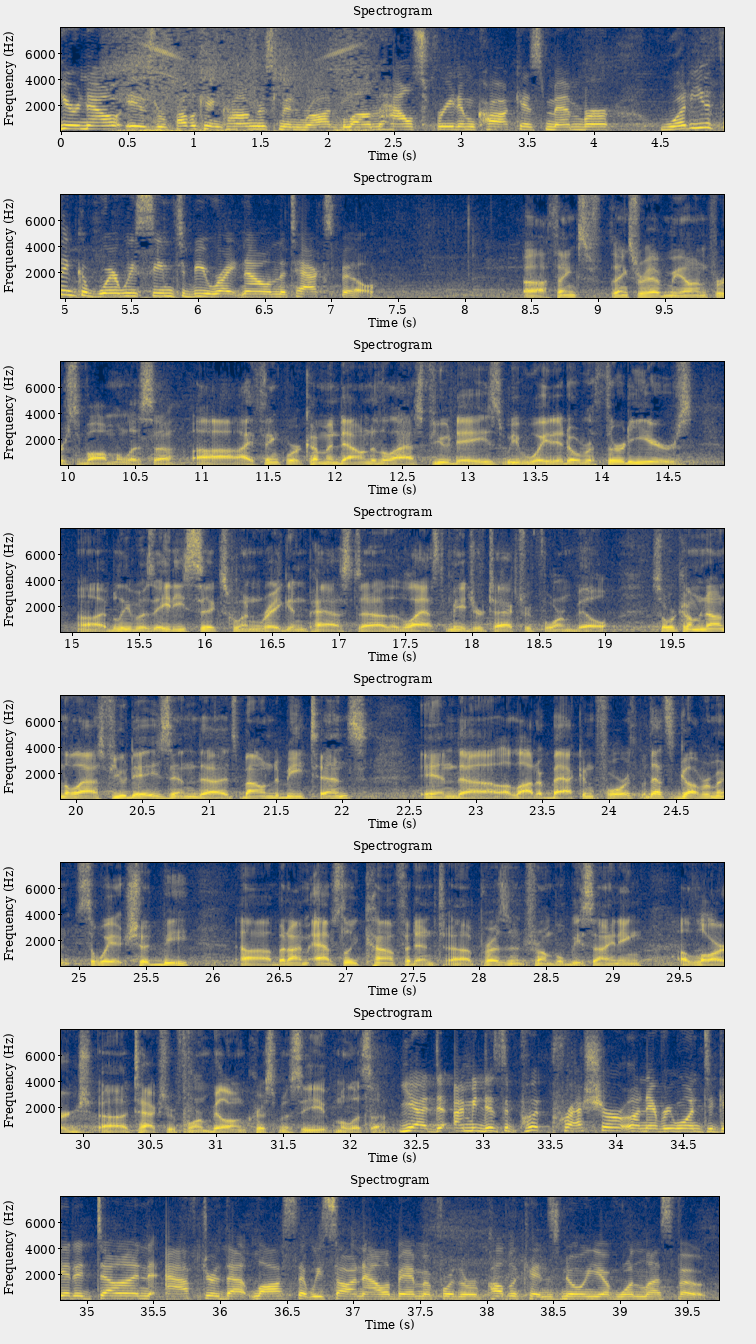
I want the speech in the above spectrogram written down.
Here now is Republican Congressman Rod Blum, House Freedom Caucus member. What do you think of where we seem to be right now in the tax bill? Uh, thanks, thanks for having me on. First of all, Melissa, uh, I think we're coming down to the last few days. We've waited over 30 years. Uh, I believe it was 86 when Reagan passed uh, the last major tax reform bill. So we're coming down to the last few days, and uh, it's bound to be tense and uh, a lot of back and forth. But that's government; it's the way it should be. but I'm absolutely confident President Trump will be signing a large tax reform bill on Christmas Eve, Melissa. Yeah, I mean, does it put pressure on everyone to get it done after that loss that we saw in Alabama for the Republicans? Republicans, knowing you have one less vote?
